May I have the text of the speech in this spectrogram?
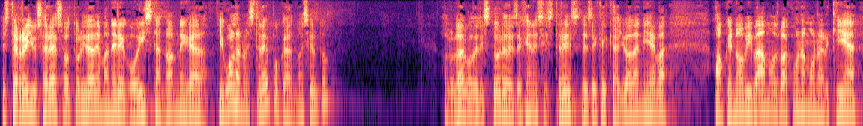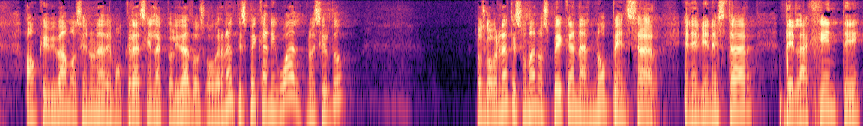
Este rey usará su autoridad de manera egoísta, no abnegada. Igual a nuestra época, ¿no es cierto? A lo largo de la historia, desde Génesis 3, desde que cayó Adán y Eva, aunque no vivamos bajo una monarquía, aunque vivamos en una democracia en la actualidad, los gobernantes pecan igual, ¿no es cierto? Los gobernantes humanos pecan al no pensar en el bienestar de la gente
